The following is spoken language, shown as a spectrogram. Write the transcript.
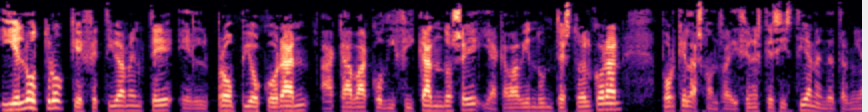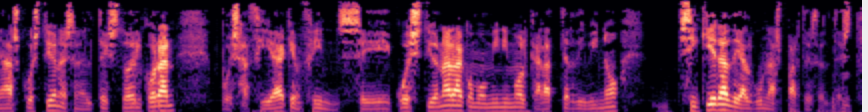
Y el otro, que efectivamente el propio Corán acaba codificándose y acaba viendo un texto del Corán, porque las contradicciones que existían en determinadas cuestiones en el texto del Corán, pues hacía que, en fin, se cuestionara como mínimo el carácter divino siquiera de algunas partes del texto.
